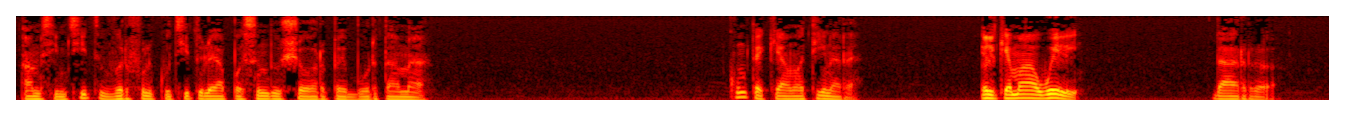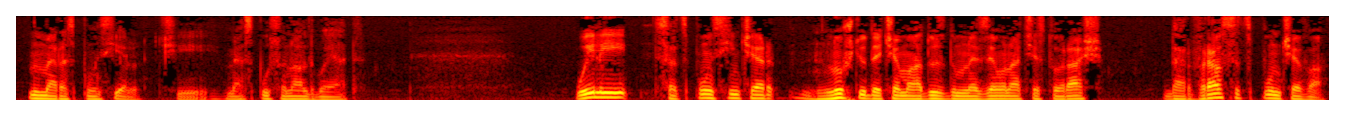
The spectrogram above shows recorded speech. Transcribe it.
am simțit vârful cuțitului apăsând ușor pe burta mea. Cum te cheamă, tinere? Îl chema Willy, dar uh, nu mi-a răspuns el, ci mi-a spus un alt băiat. Willy, să-ți spun sincer, nu știu de ce m-a adus Dumnezeu în acest oraș, dar vreau să-ți spun ceva.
